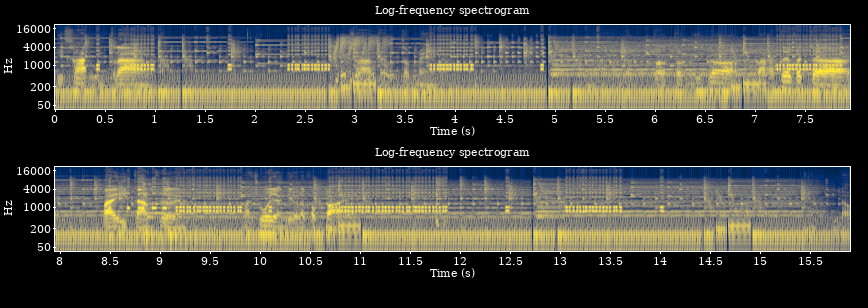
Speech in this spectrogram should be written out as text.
พิฆาตอุลตร้าพิฆาตแต่อุลตร้าแมนต่อตอนนี้ก็มาร์คเตอร์ก็จะไปอีกตามเคยนะครับมาช่วยอย่างเดียวแล้วก็ไปเรา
